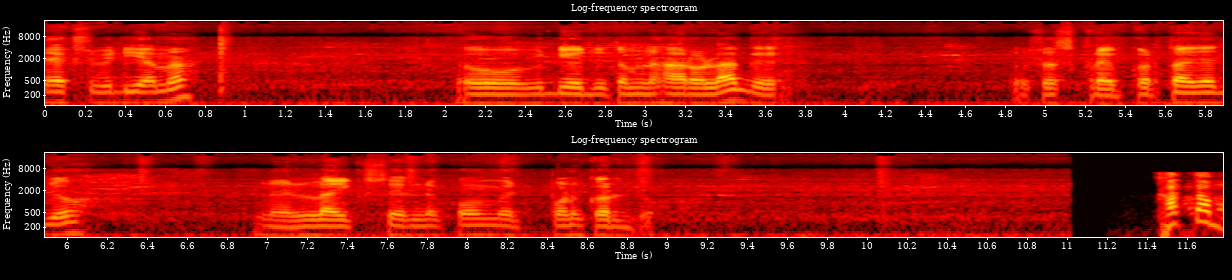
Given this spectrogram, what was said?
નેક્સ્ટ વિડીયોમાં તો વીડિયો જો તમને સારો લાગે, તો સબસ્ક્રાઈબ કરતા જજો ને લાઈક શેર ને કોમેન્ટ પણ કરજો. ખતમ.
